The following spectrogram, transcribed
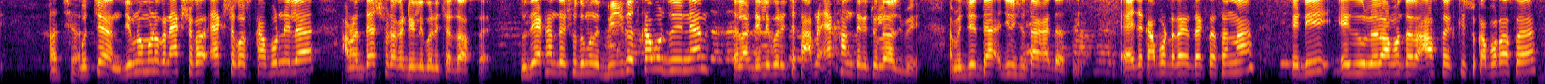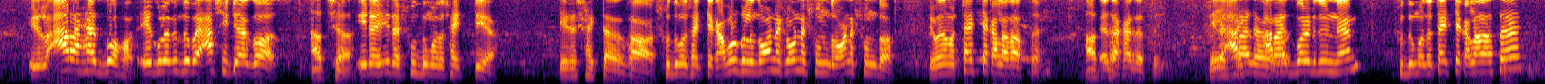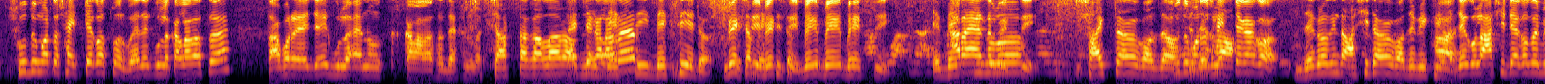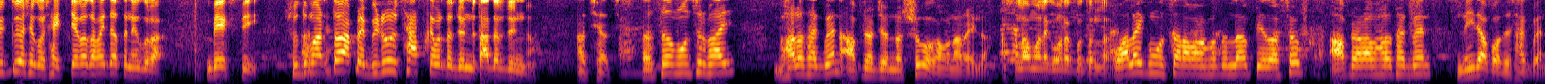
আচ্ছা। বুঝছেন? যেমন মনে করেন একশো একশো গজ কাপড় নিলে আপনার দেড়শো টাকা ডেলিভারি চার্জ আছে। যদি এখান থেকে শুধুমাত্র বিশ গজ কাপড় যদি নেন তাহলে ডেলিভারি চার্জ আপনার এখান থেকে চলে আসবে। আমি যে জিনিসটা দেখাতে আছি এই যে কাপড়টা দেখ- দেখতেছেন না? এটি এগুলো আমাদের আছে কিছু কাপড় আছে। এটা হলো আড়াই হাত বহর। এগুলো কিন্তু ভাই আশি টাকা গজ। আচ্ছা। এটা এটা শুধুমাত্র ষাট টাকা। এটা ষাট টাকা। হ্যাঁ শুধুমাত্র ষাট টাকা। কাপড়গুলো কিন্তু অনেক অনেক সুন্দর অনেক সুন্দর। এবার আমার চারটে কালার আছে। আচ্ছা, এই দেখা আচ্ছা। যাচ্ছে এই এটা 60 আড়াই টাকা আড়াই গজ। বরের যদি নেন শুধুমাত্র চারটে কালার আছে শুধুমাত্র ষাট টাকা গজ পড়বে এগুলো কালার আছে। তারপরে এই যে এগুলো এনো কালার আছে দেখেন ভাই। চারটা কালার চারটে আপনি বেক্সি বেক্সি এটা। বেক্সি বেক্সি বেক্সি এই বেক্সি। ষাট টাকা গজ হচ্ছে শুধুমাত্র যেগুলো ষাট টাকা গজ যেগুলো কিন্তু আশি টাকা গজে বিক্রি হ্যাঁ হয়। যেগুলো আশি টাকা গজে বিক্রি হয় সেগুলো ষাট টাকা গজে পাইতেছেন এগুলা। বেক্সি। শুধুমাত্র আচ্ছা। আপনার ভিডিওর সাবস্ক্রাইবারদের জন্য তাদের জন্য। আচ্ছা আচ্ছা। তো মনসুর ভাই ভালো থাকবেন আপনার জন্য শুভকামনা রইল। আসসালামু আলাইকুম রহমতুল্লাহ। ওয়ালাইকুম আসসালাম রহমতুল্লাহ প্রিয় দর্শক আপনারা ভালো থাকবেন নিরাপদে থাকবেন।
